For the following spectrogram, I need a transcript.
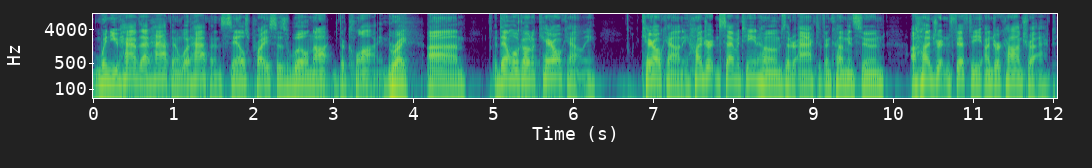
when you have that happen, what happens? Sales prices will not decline. Right. Um, then we'll go to Carroll County. Carroll County, 117 homes that are active and coming soon, 150 under contract.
